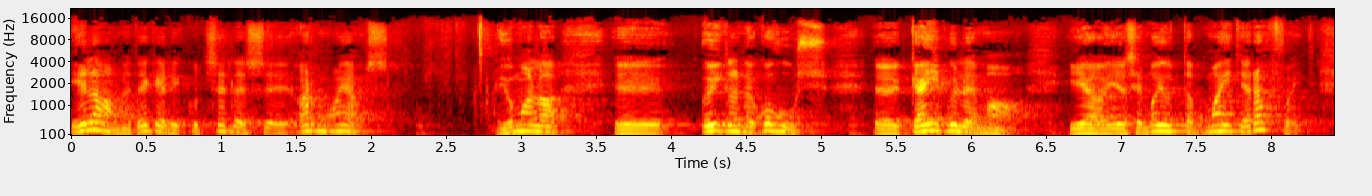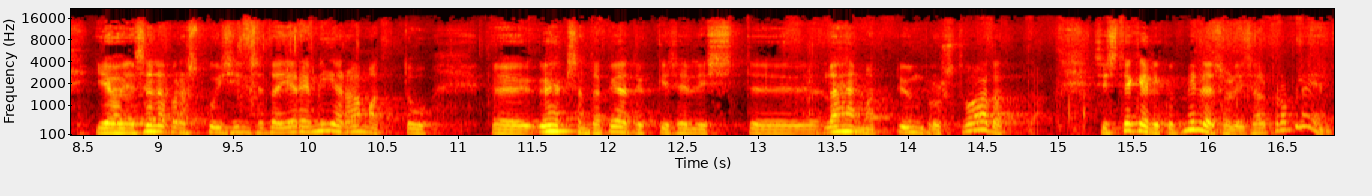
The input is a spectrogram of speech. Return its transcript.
elame tegelikult selles armuajas jumala eh, õiglane kohus eh, käib üle maa ja, ja see mõjutab maid ja rahvaid. ja, ja sellepärast, kui siin seda Jeremiia raamatu eh, üheksanda peatüki sellist lähemat ümbrust vaadata, siis tegelikult milles oli seal probleem?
